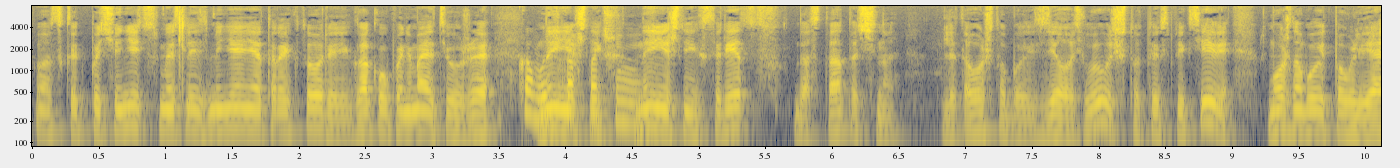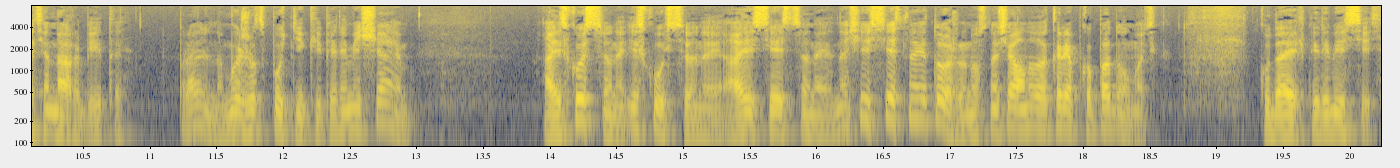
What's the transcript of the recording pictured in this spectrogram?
так сказать, починить в смысле изменения траектории? Как вы понимаете, уже нынешних, нынешних средств достаточно для того, чтобы сделать вывод, что в перспективе можно будет повлиять и на орбиты. Правильно? Мы же спутники перемещаем. А искусственные? Искусственные. А естественные? Значит, естественные тоже. Но сначала надо крепко подумать, куда их переместить.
